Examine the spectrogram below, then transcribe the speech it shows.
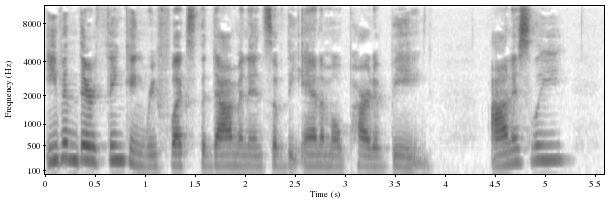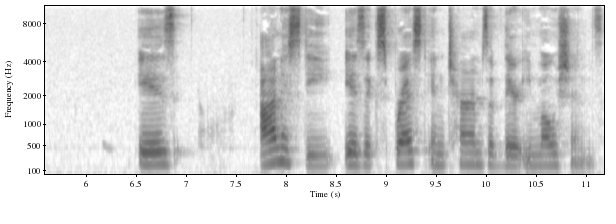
Even their thinking reflects the dominance of the animal part of being. Honestly, is honesty is expressed in terms of their emotions.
